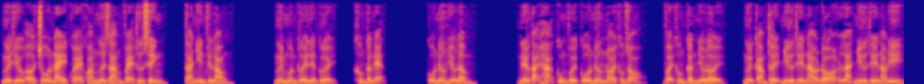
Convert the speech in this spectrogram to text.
ngươi thiếu ở chỗ này khoe khoang ngươi dáng vẻ thư sinh, ta nhìn phiền lòng. Ngươi muốn cười liền cười, không cần nẹn. Cô nương hiểu lầm. Nếu tại hạ cùng với cô nương nói không rõ, vậy không cần nhiều lời, ngươi cảm thấy như thế nào đó là như thế nào đi.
